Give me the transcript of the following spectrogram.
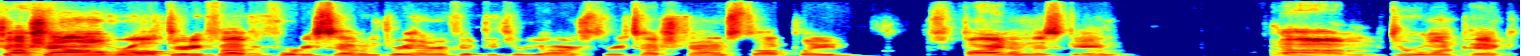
Josh Allen overall, 35 of 47, 353 yards, three touchdowns. Thought played fine in this game um, through one pick.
